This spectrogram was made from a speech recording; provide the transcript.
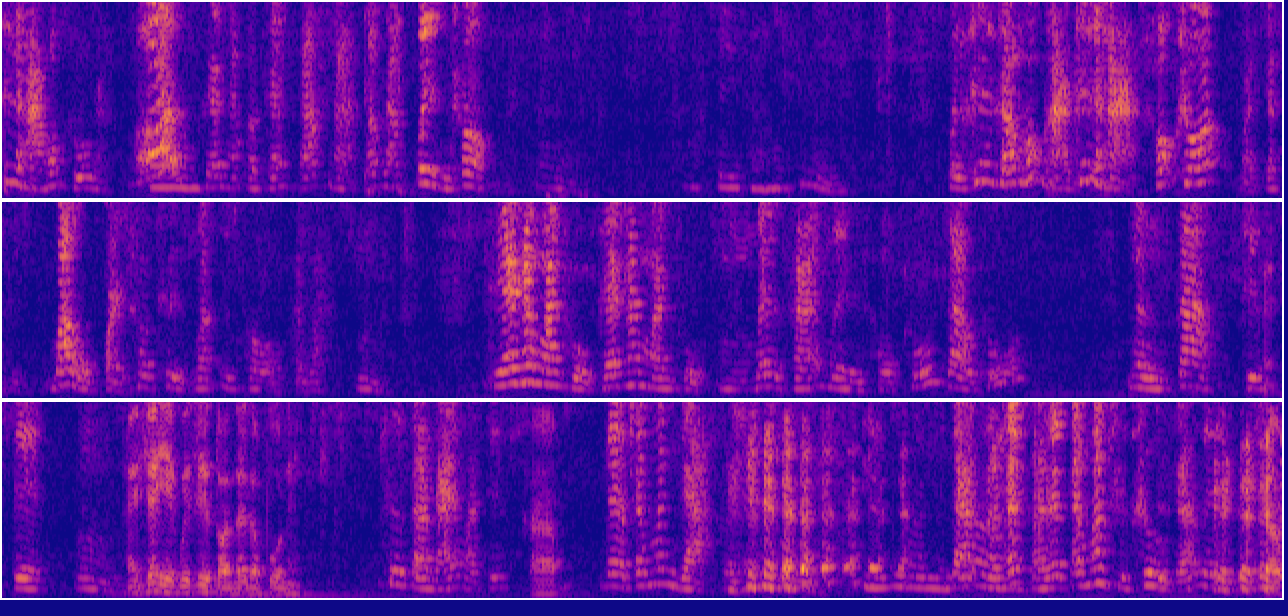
คือหาหกศูนย์อะโอ้ยเพื่อนนั่นก็เค้กกับหน้ากับหน้าปึ้งชอบอืมสี่หาหกอืม ไปคือเขาหกหาคือหาหกช็อตมันจะเบ้าไปโทษถือว่าอือพอกันว่า อืมเค้กทั้งมันถูกเค้กทั้งมันถูกอืมเลขท้ายมือหกศูนย์เก้าศูนย์หนึ่งเก้าสิบเจ็ดอืมให้เสียเอกไปซื้อตอนได้ละปูนี่คือตอนไหนวะคือครับแล้วแต่มันอยากเลยหนึ่งวันหนึ่งอยากตอนนั้นแต่แล้วแต่มันคือคือแล้วเลยครับ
